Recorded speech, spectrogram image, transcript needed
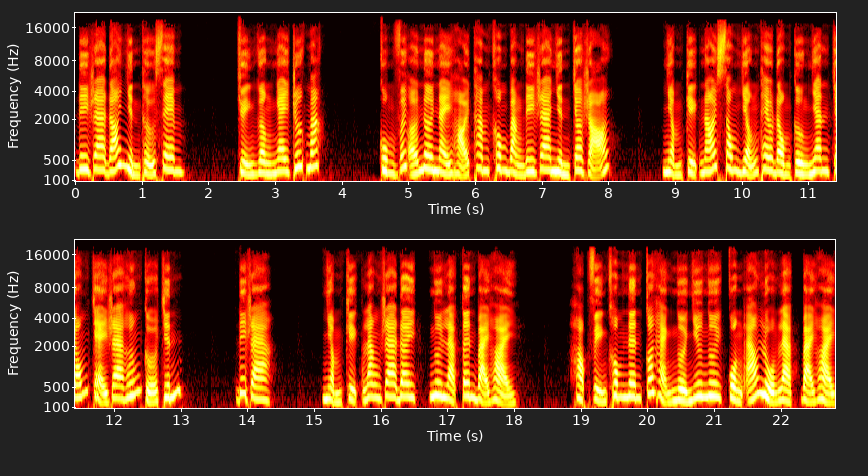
đi ra đó nhìn thử xem. Chuyện gần ngay trước mắt. Cùng với ở nơi này hỏi thăm không bằng đi ra nhìn cho rõ. Nhậm Kiệt nói xong dẫn theo Đồng Cường nhanh chóng chạy ra hướng cửa chính. Đi ra. Nhậm Kiệt lăn ra đây, ngươi là tên bại hoại. Học viện không nên có hạng người như ngươi, quần áo lụa lạc, bại hoại,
